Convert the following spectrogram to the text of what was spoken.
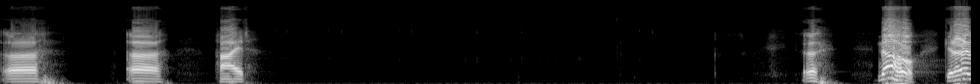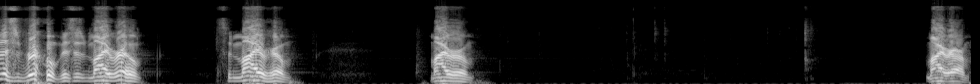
Uh, uh, hide. Uh, no! Get out of this room! This is my room! Is my room! My room! My room!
